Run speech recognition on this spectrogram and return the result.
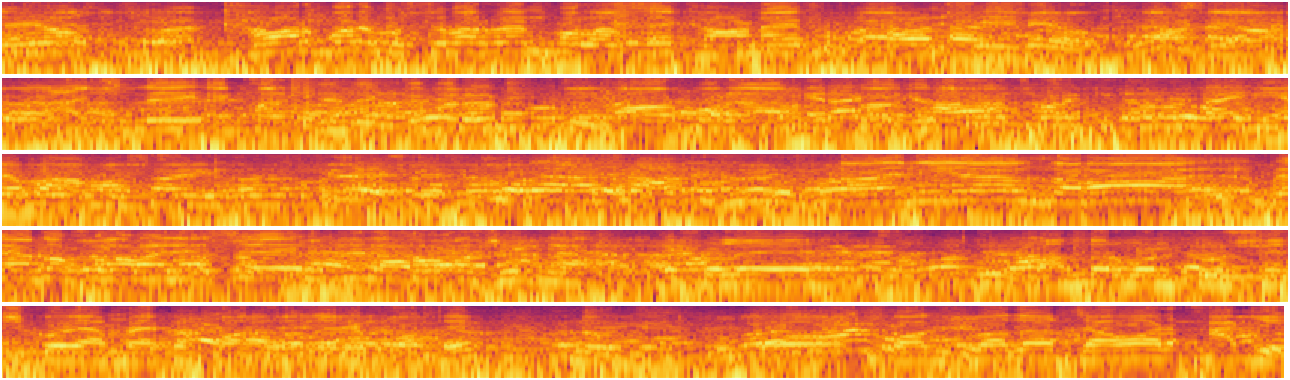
যাই হোক খাওয়ার পরে বুঝতে পারবেন বলা যায় খাওয়াটাই আসলে একবার খেয়ে দেখতে পারেন। খাওয়ার পরে খাওয়ার কি কোনো ডায়রিয়া বা এই ধরনের? ডায়রিয়া যারা বেয়াদব ফলাফল আছে খাওয়া ঠিক না। আসলে বান্দরবন ট্যুর শেষ করে আমরা এখন কক্সবাজারের পথে। তো কক্সবাজার যাওয়ার আগে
